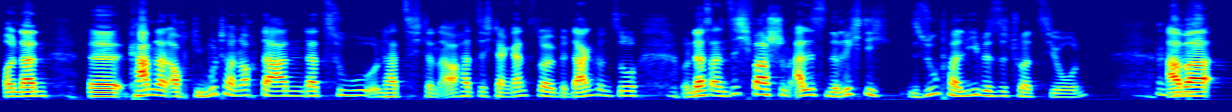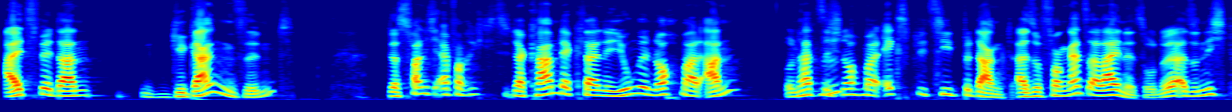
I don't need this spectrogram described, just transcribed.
Und dann äh, kam dann auch die Mutter noch da dazu und hat sich dann auch, hat sich dann ganz doll bedankt und so. Und das an sich war schon alles eine richtig super liebe Situation. Aber als wir dann gegangen sind, das fand ich einfach richtig. Da kam der kleine Junge nochmal an und hat sich nochmal explizit bedankt. Also von ganz alleine so, ne? Also nicht,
